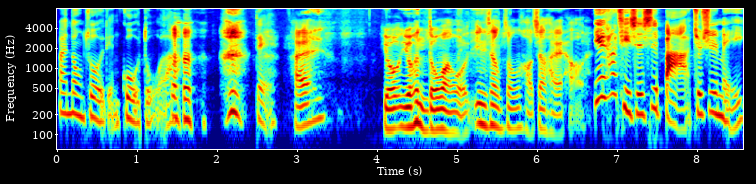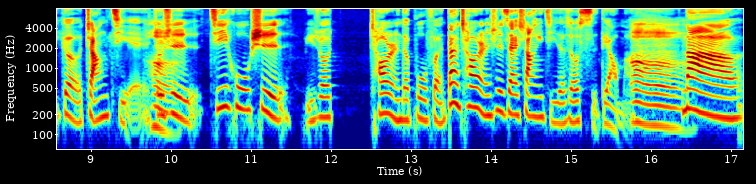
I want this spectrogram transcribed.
慢动作，有点过多了。对，还有有很多嘛？我印象中好像还好，因为他其实是把就是每一个章节，就是几乎是比如说超人的部分，但超人是在上一集的时候死掉嘛。嗯，那。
